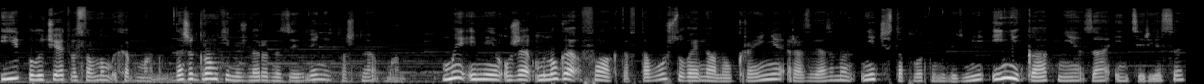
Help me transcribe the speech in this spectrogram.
и получают в основном их обманом. Даже громкие международные заявления – сплошной обман. Мы имеем уже много фактов того, что война на Украине развязана нечистоплотными людьми и никак не за интересы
